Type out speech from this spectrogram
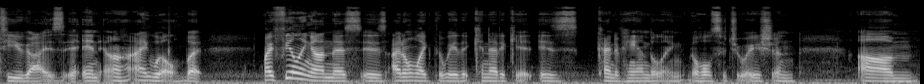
to you guys, and uh, I will, but my feeling on this is I don't like the way that Connecticut is kind of handling the whole situation. Um,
